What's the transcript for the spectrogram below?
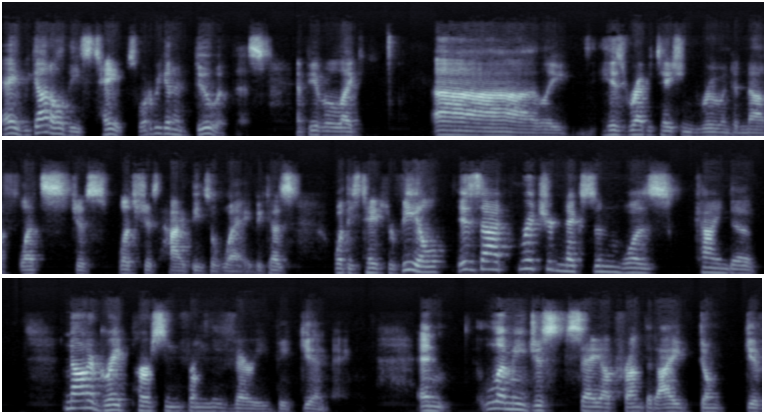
hey, we got all these tapes. What are we going to do with this? And people were like, ah, like his reputation ruined enough. Let's just let's just hide these away because what these tapes reveal is that Richard Nixon was kind of not a great person from the very beginning. And let me just say up front that I don't give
